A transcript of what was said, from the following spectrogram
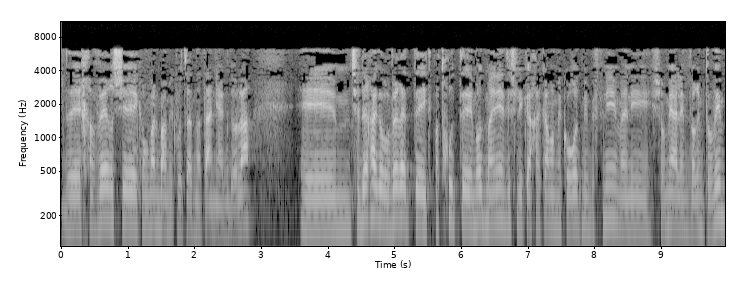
זה חבר שכמובן בא מקבוצת נתניה הגדולה, שדרך אגב עוברת התפתחות מאוד מעניינת, יש לי ככה כמה מקורות מבפנים ואני שומע עליהם דברים טובים,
